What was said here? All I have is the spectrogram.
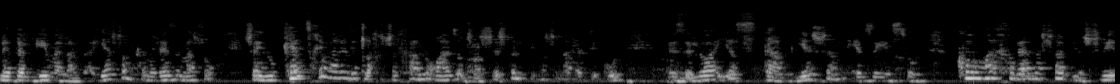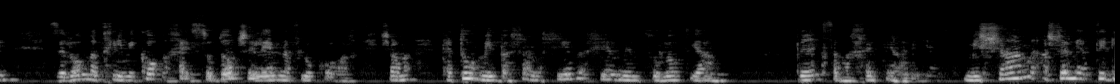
מדלגים עליו. היה שם כנראה איזה משהו שהיינו כן צריכים לרדת לחשיכה הנוראה הזאת של ששת אלפים השנה בתיקון, וזה לא היה סתם, יש שם איזה יסוד. קורח ואנשיו יושבים, זה לא מתחיל מקורח, היסודות שאליהם נפלו קורח. שם כתוב מבשן אשיב אשיב ממצולות ים, פרק ס"ח נראה לי. משם השם יעתיד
